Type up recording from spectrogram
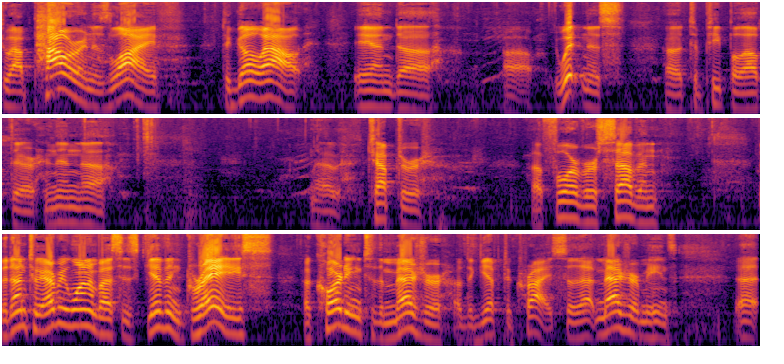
to have power in his life to go out and uh, uh, witness uh, to people out there. And then uh, chapter uh, 4, verse 7 But unto every one of us is given grace according to the measure of the gift of Christ. So that measure means uh,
